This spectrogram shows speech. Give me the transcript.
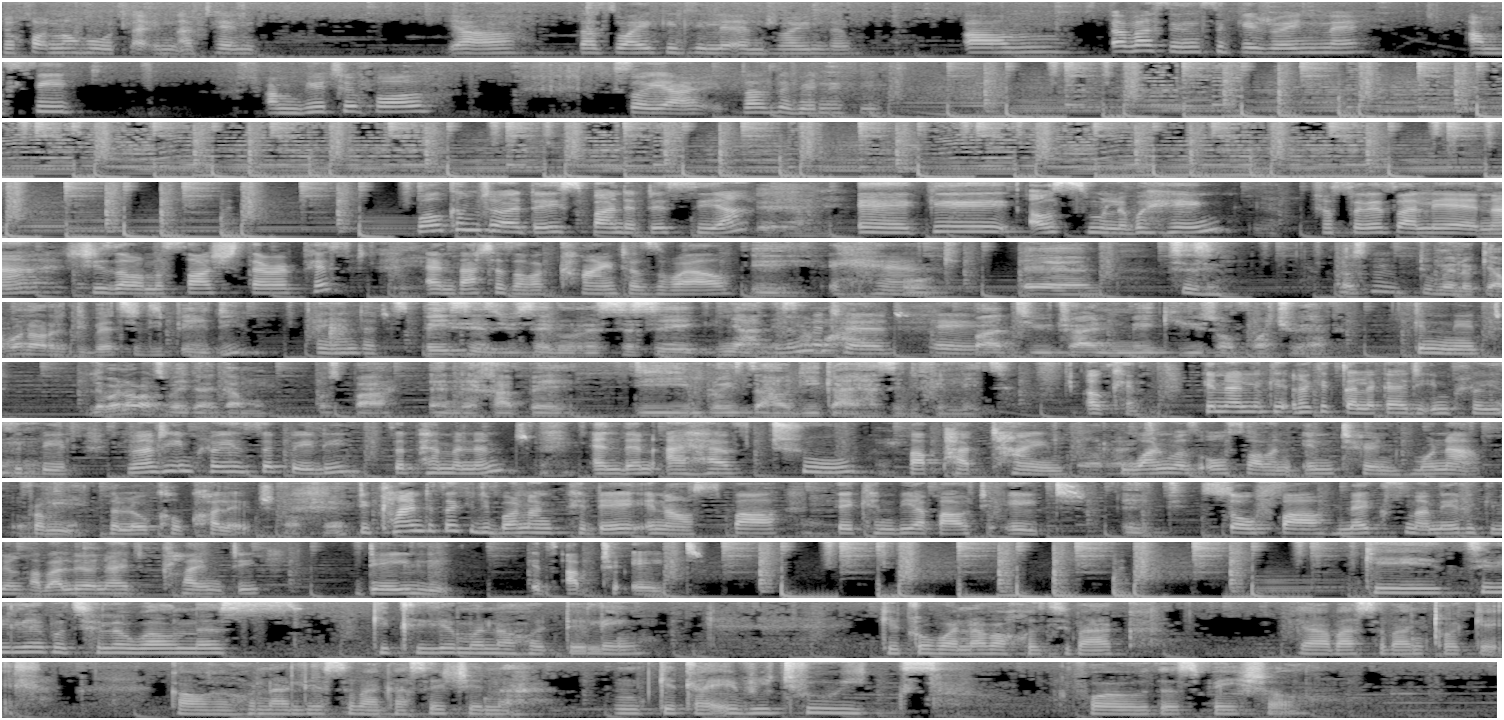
re kgone ho tla attend. Yeah, that's why ke tlile and join them. Um, ever since ke joined, I'm fit, I'm beautiful. So yeah, that's the benefit. welcome to our day spanda desia eh ke ausmoleboheng re sebetsa le yena. She's our massage therapist and that is our client as well. Eh, Ehe. okay. Um sisi tumelo ke a bona gore dibetse di pedi Eh, ntate. spaces you said ore se se nyane Limited, eh. but you try and make use of what you have ke nnete le bona batho ba ikae ka mo o and gape di-employees tsa gago di ikae ga se di feleletse okay. Ke na le ke- re ke qale ka di-employees mm-hmm. pele. Ke na le di-employees tse pedi tse permanent mm-hmm. and then i have two ba part-time. Alright. one was also an intern mona from the local college. Okay. di-client tse ke di bonang per day in our spa they can be about eight. Eight. So far maximum e re kileng ra ba le yona ya di-client daily it's up to eight. Ke tsebile botshelo wellness ke tlile mona hoteleng ke tlo bona bakgotsi ba ka ya ba se ba nqokela ka gore go na le sebaka se tjena. Ke tla every two weeks for this facial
